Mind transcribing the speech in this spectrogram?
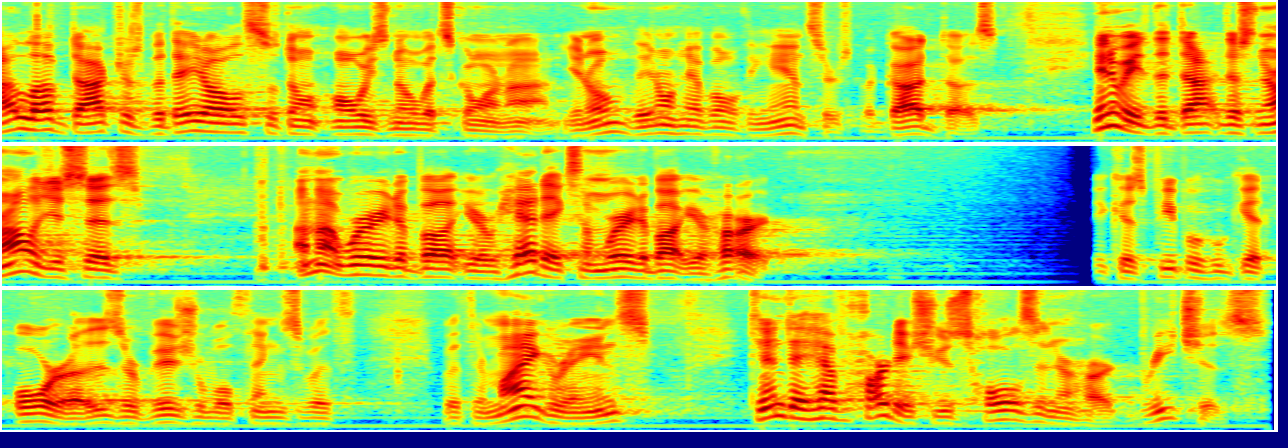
I love doctors, but they also don't always know what's going on. You know, they don't have all the answers, but God does. Anyway, the doc, this neurologist says, I'm not worried about your headaches, I'm worried about your heart. Because people who get auras or visual things with, with their migraines tend to have heart issues, holes in their heart, breaches.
